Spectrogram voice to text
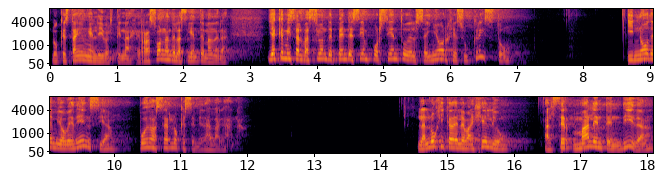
los que están en el libertinaje, razonan de la siguiente manera, ya que mi salvación depende 100% del Señor Jesucristo y no de mi obediencia, puedo hacer lo que se me da la gana. La lógica del Evangelio, al ser mal entendida,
